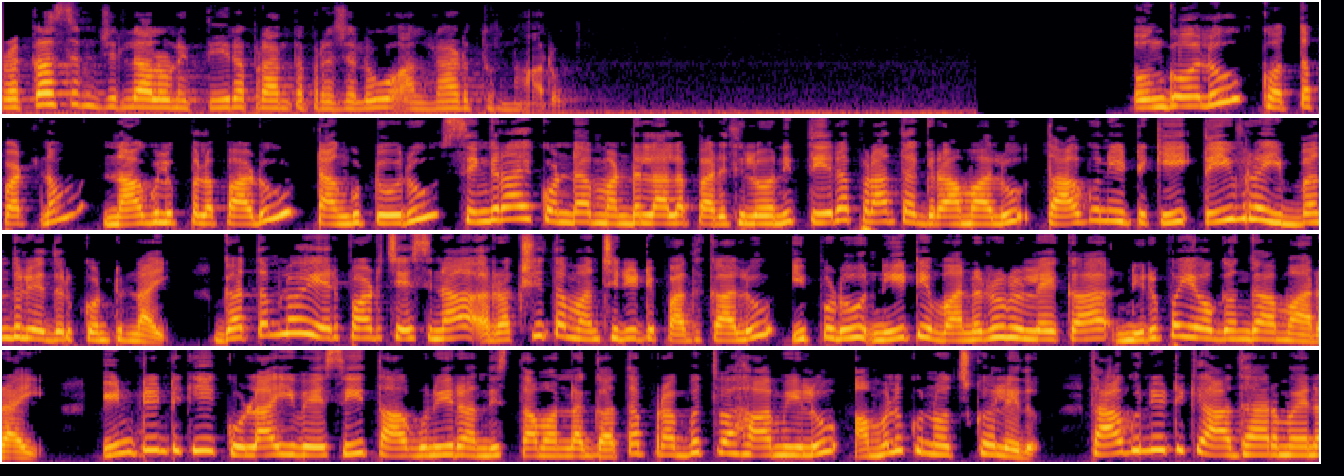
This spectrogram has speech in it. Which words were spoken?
ప్రకాశం జిల్లాలోని తీర ప్రాంత ప్రజలు అల్లాడుతున్నారు. ఒంగోలు కొత్తపట్నం నాగులుప్పలపాడు టంగుటూరు సింగరాయకొండ మండలాల పరిధిలోని తీర ప్రాంత గ్రామాలు తాగునీటికి తీవ్ర ఇబ్బందులు ఎదుర్కొంటున్నాయి. గతంలో ఏర్పాటు చేసిన రక్షిత మంచినీటి పథకాలు ఇప్పుడు నీటి వనరులు లేక నిరుపయోగంగా మారాయి. ఇంటింటికి కుళాయి వేసి తాగునీరు అందిస్తామన్న గత ప్రభుత్వ హామీలు అమలుకు నోచుకోలేదు తాగునీటికి ఆధారమైన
